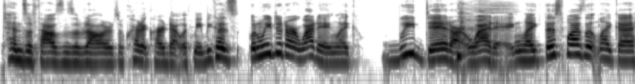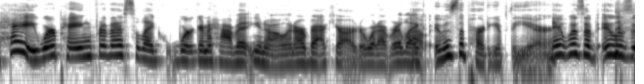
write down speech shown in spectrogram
tens of thousands of dollars of credit card debt with me because when we did our wedding, like, we did our wedding. Like, this wasn't like a, hey, we're paying for this. So, like, we're to have it, you know, in our backyard or whatever. Like, oh, it was the party of the year. it was a, it was,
